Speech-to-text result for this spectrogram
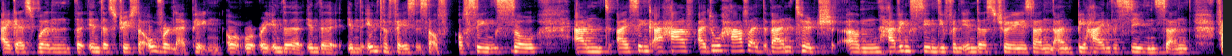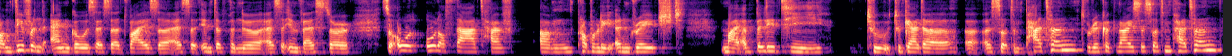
I guess, when the industries are overlapping or, or in the in the in the interfaces of, of things. So and I think I have I do have advantage um, having seen different industries and, and behind the scenes and from different angles as an advisor, as an entrepreneur, as an investor. So all, all of that have um, probably enriched my ability to, to get a, a certain pattern, to recognize a certain pattern.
